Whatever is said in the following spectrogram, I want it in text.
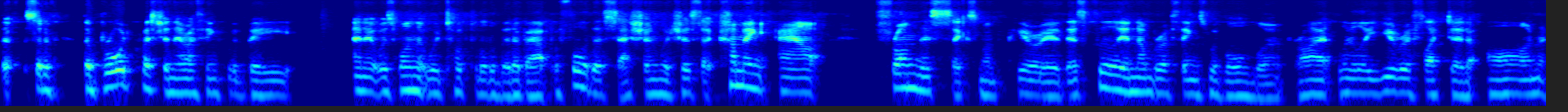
the, sort of the broad question there, I think, would be, and it was one that we talked a little bit about before this session, which is that coming out from this six month period, there's clearly a number of things we've all learned, right? Lily, you reflected on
